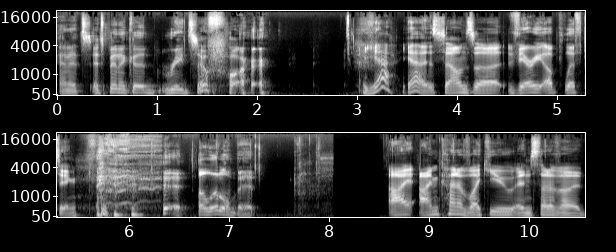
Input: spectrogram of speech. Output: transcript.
And it's it's been a good read so far. Yeah, yeah, it sounds uh very uplifting. a little bit. I I'm kind of like you. Instead of a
